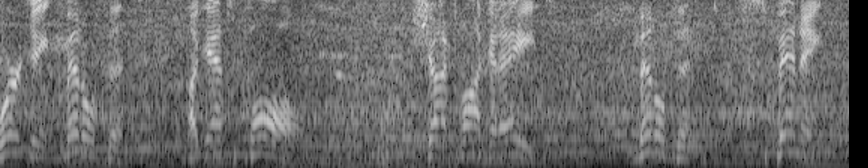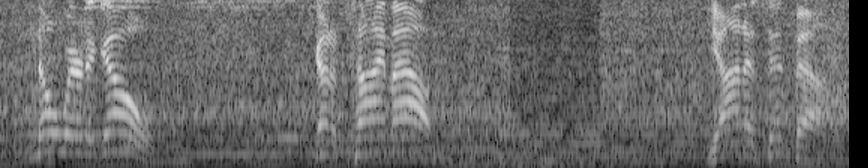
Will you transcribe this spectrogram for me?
Working Middleton against Paul. Shot clock at eight. Middleton spinning. Nowhere to go. Got a timeout. Giannis inbounding.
